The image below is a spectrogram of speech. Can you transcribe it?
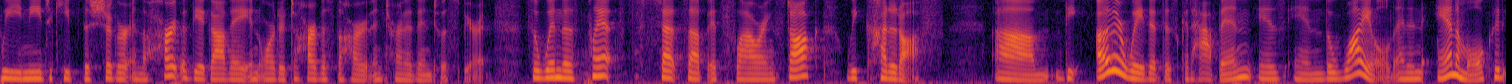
we need to keep the sugar in the heart of the agave in order to harvest the heart and turn it into a spirit. So when the plant sets up its flowering stalk, we cut it off. Um, the other way that this could happen is in the wild, and an animal could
